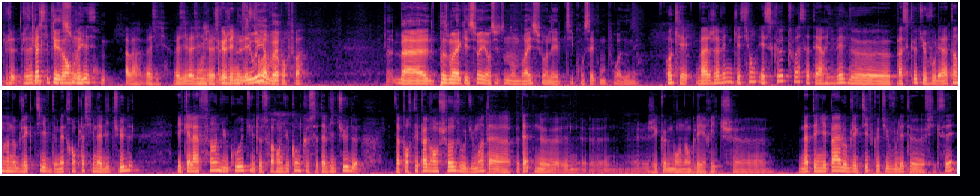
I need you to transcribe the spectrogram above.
je ne sais pas si tu veux envoyer. Ah bah vas-y, vas-y, vas-y. Est-ce que j'ai une question oui, on va... pour toi bah, Pose-moi la question et ensuite on embraye sur les petits conseils qu'on pourra donner. Ok, bah, j'avais une question. Est-ce que toi, ça t'est arrivé de, parce que tu voulais atteindre un objectif, de mettre en place une habitude et qu'à la fin, du coup, tu te sois rendu compte que cette habitude t'apportait pas grand-chose ou du moins peut-être, ne, j'ai que le mot en anglais, rich, euh, n'atteignait pas l'objectif que tu voulais te fixer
